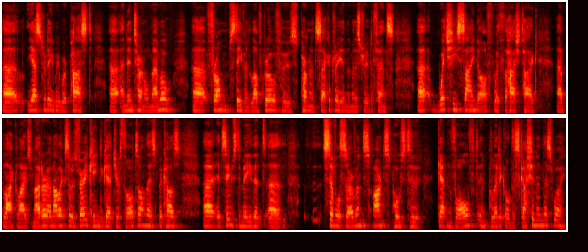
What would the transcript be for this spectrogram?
uh, yesterday we were passed uh, an internal memo uh, from Stephen Lovegrove, who's Permanent Secretary in the Ministry of Defence, uh, which he signed off with the hashtag uh, Black Lives Matter. And Alex, I was very keen to get your thoughts on this because it seems to me that civil servants aren't supposed to get involved in political discussion in this way.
